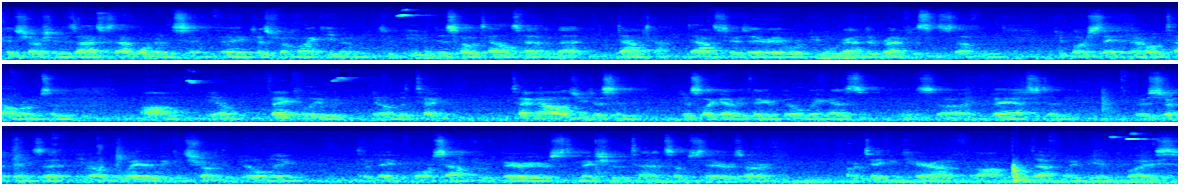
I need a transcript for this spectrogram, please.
construction designs, because I wondered the same thing, just from like even, even just hotels having that downtown, downstairs area where people mm-hmm. grab their breakfast and stuff, and people are staying in their hotel rooms, and, um, you know, thankfully, we- you know, the tech, technology just in, just like everything in building has, is uh, advanced, and there's certain things that, you know, the way that we construct the building to make more soundproof barriers, to make sure the tenants upstairs are, are taken care of, um, will definitely be in place,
